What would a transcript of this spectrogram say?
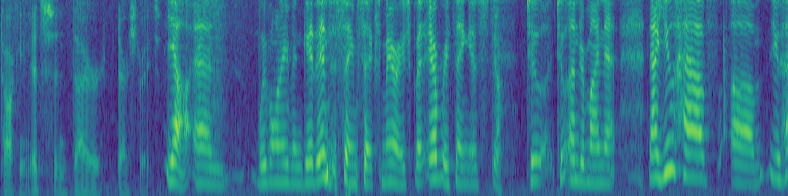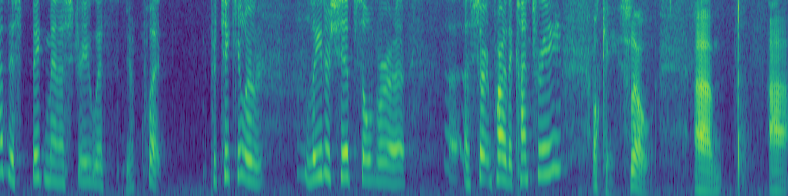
talking. It's in dire, dire straits. Yeah, and we won't even get into same-sex marriage, but everything is Yeah. to to undermine that. Now you have um, you have this big ministry with Yeah. what particular leaderships over a, a certain part of the country. Okay, so um, uh,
